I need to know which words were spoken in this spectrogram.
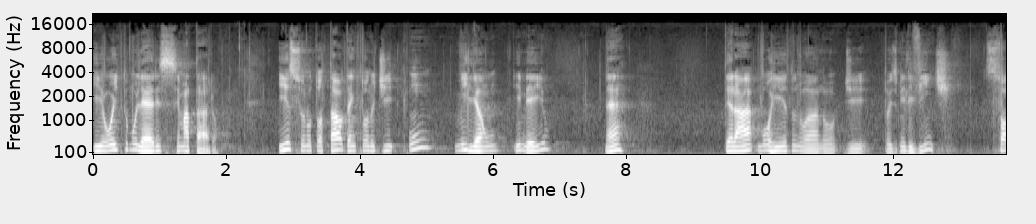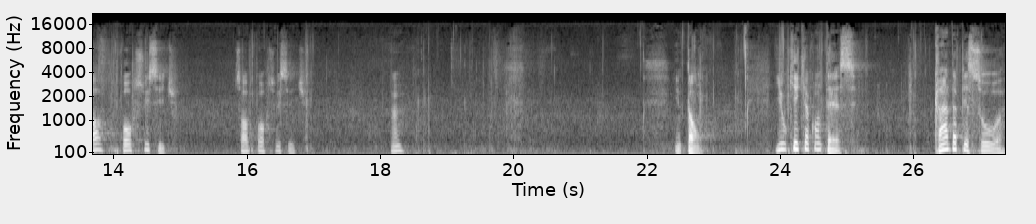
e oito mulheres se mataram. Isso no total dá em torno de um milhão e meio, né? Terá morrido no ano de 2020 só por suicídio. Só por suicídio. Então, e o que, que acontece? Cada pessoa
